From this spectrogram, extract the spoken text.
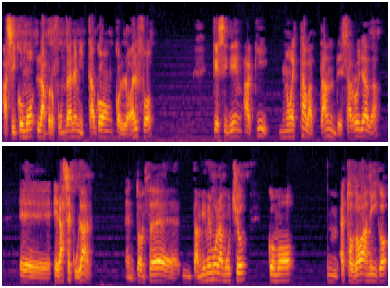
así como la profunda enemistad con, los elfos, que si bien aquí no estaba tan desarrollada, eh, era secular. Entonces, también me mola mucho cómo mm, estos dos amigos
